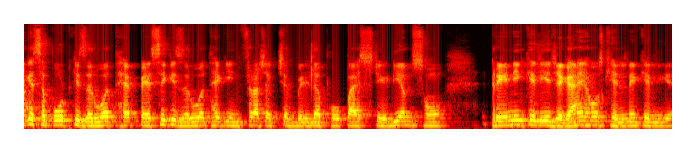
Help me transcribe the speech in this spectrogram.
के सपोर्ट की ज़रूरत है, पैसे की ज़रूरत है कि इंफ्रास्ट्रक्चर बिल्डअप हो पाए स्टेडियम्स हो ट्रेनिंग के लिए जगहें हो खेलने के लिए।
